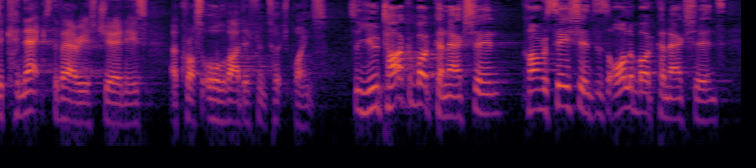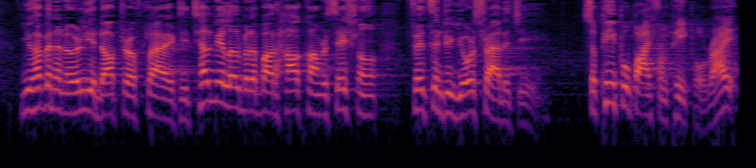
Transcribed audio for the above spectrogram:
to connect the various journeys across all of our different touchpoints. So you talk about connection. Conversations is all about connections. You have been an early adopter of Clarity. Tell me a little bit about how conversational fits into your strategy. So people buy from people, right?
